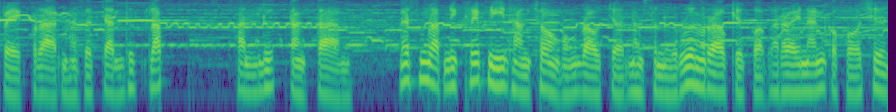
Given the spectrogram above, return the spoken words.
แปลกประหลาดมหัศจรรย์ลึกลับพันลึกต่างๆ และสำหรับในคลิปนี้ทางช่องของเราจะนำเสนอเรื่องราวเกี่ยวกับอะไรนั้นก็ขอเชิญ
